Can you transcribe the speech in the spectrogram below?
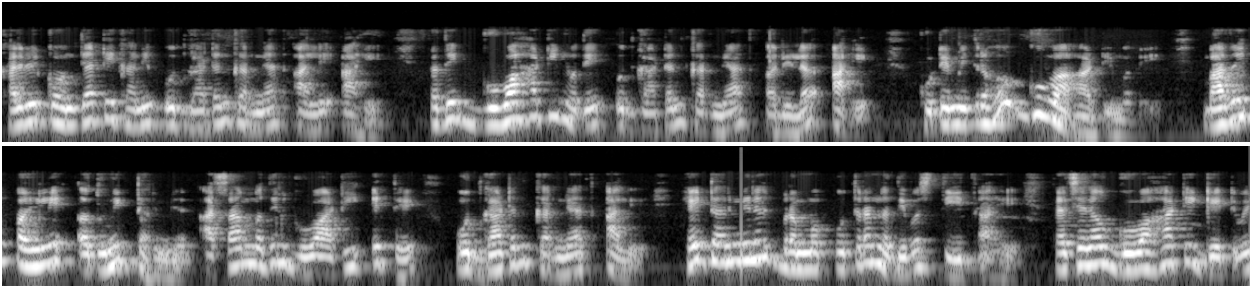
खालील कोणत्या ठिकाणी उद्घाटन करण्यात आले आहे? तर ते गुवाहाटीमध्ये उद्घाटन करण्यात आलेलं आहे. कुठे मित्र हो? गुवाहाटीमध्ये. भारतातील पहिले आधुनिक टर्मिनल आसाममधील गुवाहाटी येथे उद्घाटन करण्यात आले. हे टर्मिनल ब्रह्मपुत्रा नदीवर स्थित आहे. त्याचे नाव गुवाहाटी गेटवे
